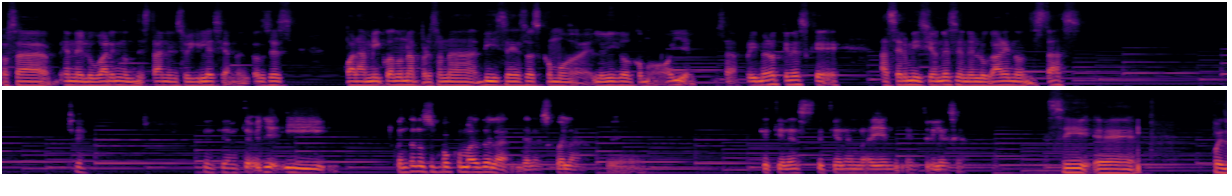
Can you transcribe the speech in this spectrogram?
o sea, en el lugar en donde están, en su iglesia, ¿no? Entonces, para mí cuando una persona dice eso es como, le digo como, oye, o sea, primero tienes que hacer misiones en el lugar en donde estás Sí, definitivamente. Oye, y cuéntanos un poco más de la, de la escuela que, tienes, que tienen ahí en, tu iglesia. Sí, eh, pues,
